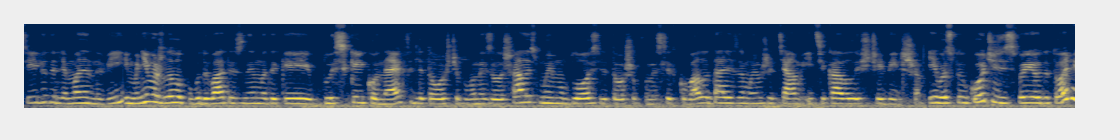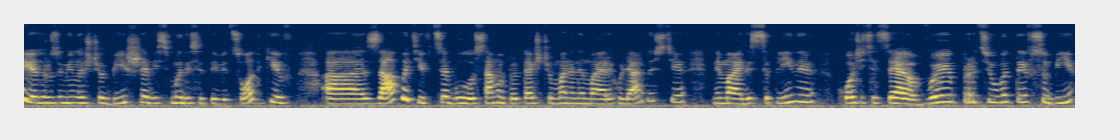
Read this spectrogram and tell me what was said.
Ці люди для мене нові, і мені важливо побудувати з ними такий близький конект для того, щоб вони залишались в моєму блозі, для того, щоб вони слідкували далі за моїм життям і цікавили ще більше. І от спілкуючись зі своєю аудиторією, я зрозуміла, що більше 80% запитів це було саме про те, що в мене немає регулярності, немає дисципліни. Хочеться це випрацювати в собі,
